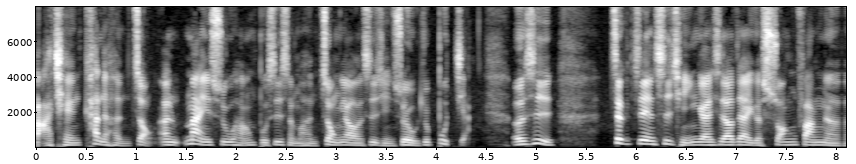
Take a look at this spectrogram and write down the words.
把钱看得很重，嗯，卖书好像不是什么很重要的事情，所以我就不讲，而是。这件事情应该是要在一个双方呢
